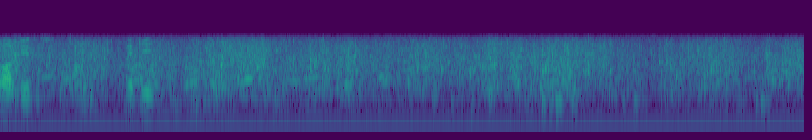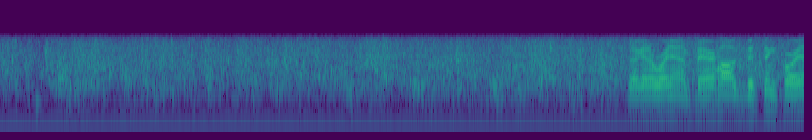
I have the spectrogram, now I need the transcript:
Well, if you if you, so I gotta run out and bear hog this thing for you?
